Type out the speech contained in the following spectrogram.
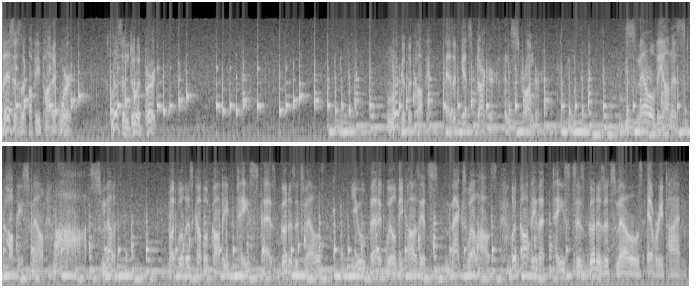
This is the coffee pot at work. Listen to it perk. Look at the coffee as it gets darker and stronger. Smell the honest coffee smell. Ah, smell it. But will this cup of coffee taste as good as it smells? You bet it will because it's Maxwell House, the coffee that tastes as good as it smells every time.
